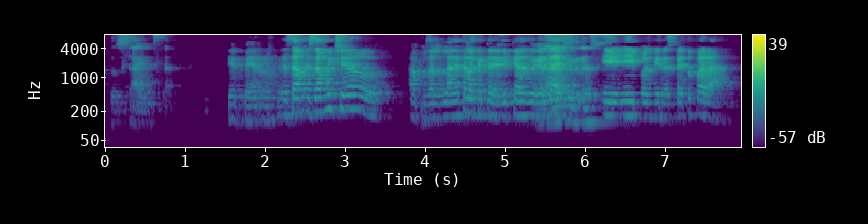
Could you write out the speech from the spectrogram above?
Entonces, ahí está. Qué perro. Está, está muy chido, ah, pues, la neta, lo que te dedicas. Gracias, gracias. y, y, pues mi respeto para,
